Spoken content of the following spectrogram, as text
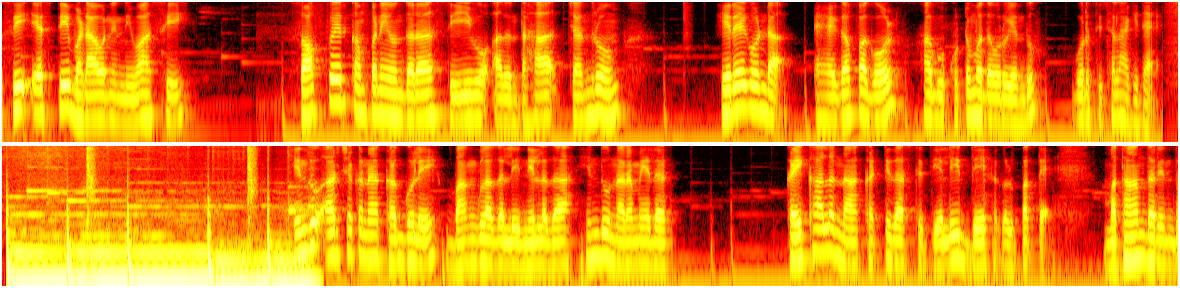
ಸಿಎಸ್ಪಿ ಬಡಾವಣೆ ನಿವಾಸಿ ಸಾಫ್ಟ್ವೇರ್ ಕಂಪನಿಯೊಂದರ ಸಿಇಒ ಆದಂತಹ ಚಂದ್ರೋಮ್ ಹಿರೇಗೊಂಡ ಹೆಗಪ್ಪಗೋಳ್ ಹಾಗೂ ಕುಟುಂಬದವರು ಎಂದು ಗುರುತಿಸಲಾಗಿದೆ. ಹಿಂದೂ ಅರ್ಚಕನ ಕಗ್ಗೊಲೆ ಬಾಂಗ್ಲಾದಲ್ಲಿ ನಿಲ್ಲದ ಹಿಂದೂ ನರಮೇಧ ಕೈಕಾಲನ್ನ ಕಟ್ಟಿದ ಸ್ಥಿತಿಯಲ್ಲಿ ದೇಹಗಳು ಪತ್ತೆ. ಮತಾಂಧರಿಂದ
